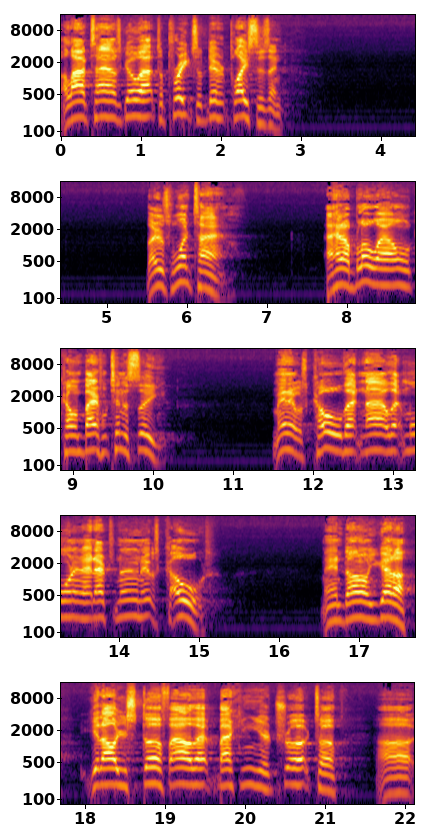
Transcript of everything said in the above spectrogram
a lot of times go out to preach at different places, and there's one time I had a blowout on coming back from Tennessee. Man, it was cold that night, that morning, that afternoon. It was cold. Man, Donald, you got to get all your stuff out of that back in your truck to uh,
